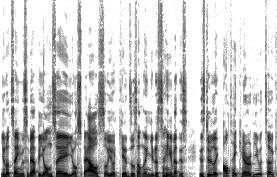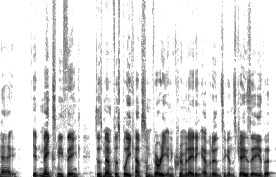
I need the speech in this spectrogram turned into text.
you're not saying this about Beyonce, your spouse, or your kids or something. You're just saying about this this dude, like, I'll take care of you, it's okay. It makes me think, does Memphis Bleek have some very incriminating evidence against Jay Z that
